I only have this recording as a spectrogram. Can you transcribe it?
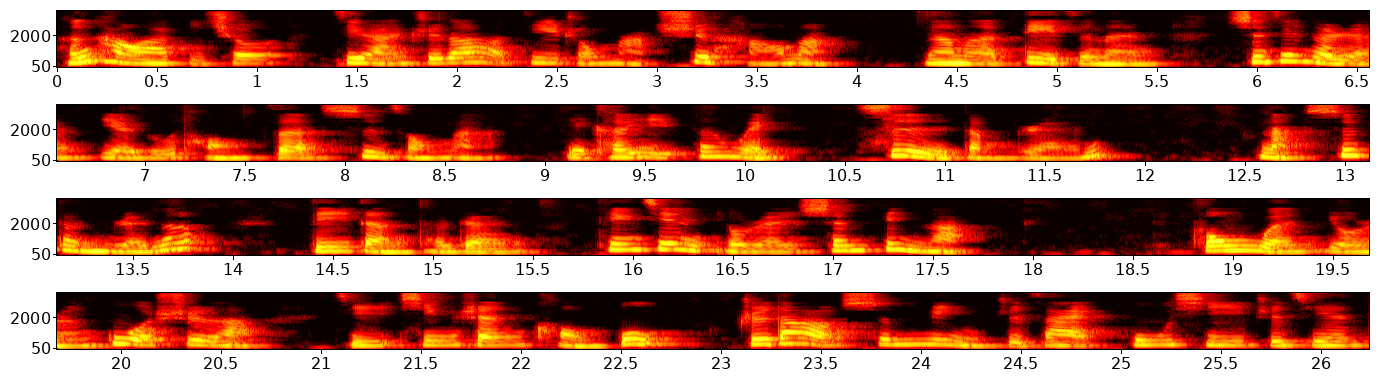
很好啊，比丘。既然知道第一种马是好马，那么弟子们世间的人也如同这四种马，也可以分为四等人。哪四等人呢？低等的人听见有人生病了，风闻有人过世了，即心生恐怖，知道生命只在呼吸之间，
